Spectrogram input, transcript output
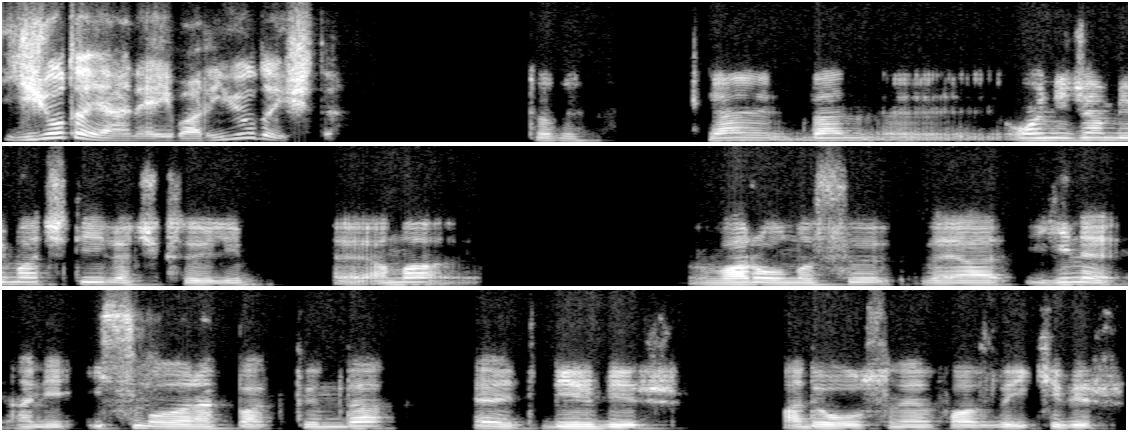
yiyor da yani Eibar yiyor da işte. Tabii. Yani ben e, oynayacağım bir maç değil açık söyleyeyim. E, ama var olması veya yine hani isim olarak baktığımda evet 1-1 hadi olsun en fazla 2-1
